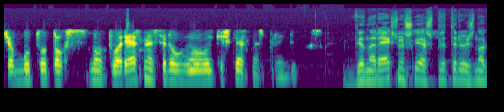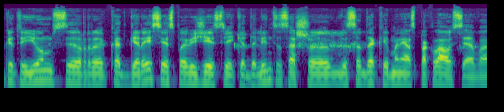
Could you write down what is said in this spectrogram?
čia būtų toks nu, tvaresnis ir ilgalaikiškesnis sprendimas. Vienareikšmiškai aš pritariu, žinokit, jums ir kad geraisiais pavyzdžiais reikia dalintis. Aš visada, kai manęs paklausė, va,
